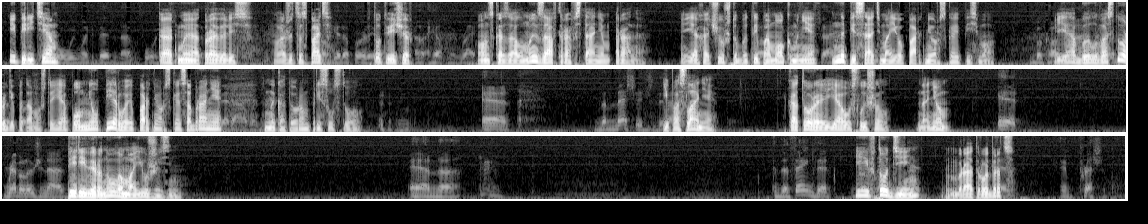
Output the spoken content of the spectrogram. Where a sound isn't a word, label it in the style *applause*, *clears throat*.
И перед тем, как мы отправились ложиться спать, тот вечер он сказал, мы завтра встанем рано. Я хочу, чтобы ты помог мне написать мое партнерское письмо. Я был в восторге, потому что я помнил первое партнерское собрание, на котором присутствовал. И послание, которое я услышал на нем, перевернуло мою жизнь. И в тот день брат Робертс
